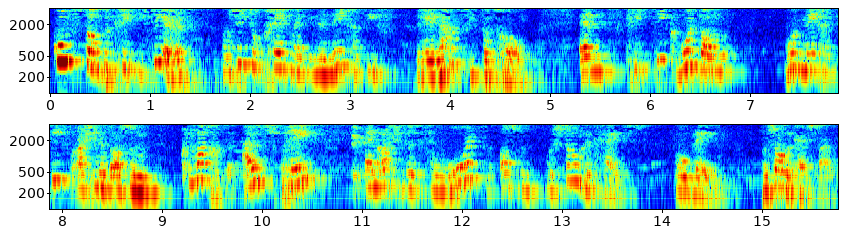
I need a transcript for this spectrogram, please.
constant bekritiseert, dan zit je op een gegeven moment in een negatief relatiepatroon. En kritiek wordt dan wordt negatief als je het als een klacht uitspreekt en als je het verwoordt als een persoonlijkheidsprobleem, persoonlijkheidsfout.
